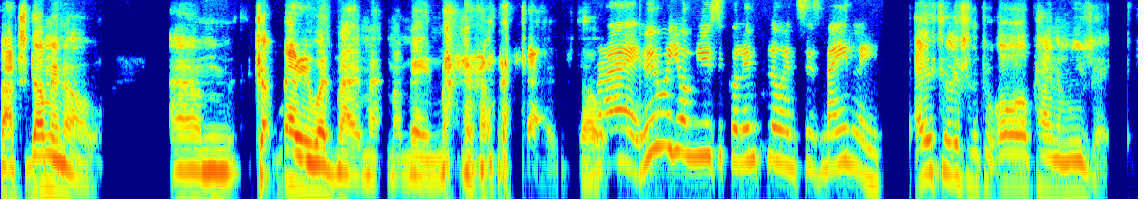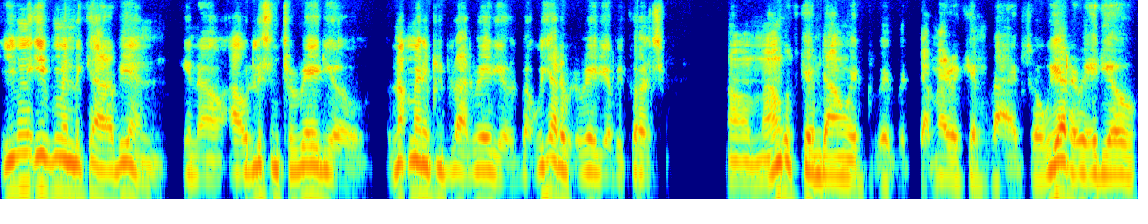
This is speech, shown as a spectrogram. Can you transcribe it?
Fats Domino, um, Chuck Berry was my, my, my main man around that time. So. Right. Who were your musical influences mainly? I used to listen to all kind of music, even even in the Caribbean. You know, I would listen to radio. Not many people had radios, but we had a radio because um, my uncle came down with, with, with the American vibe. So we had a radio.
